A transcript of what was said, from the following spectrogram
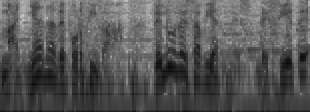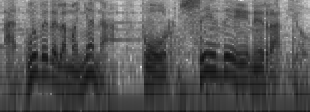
Mañana Deportiva, de lunes a viernes, de 7 a 9 de la mañana, por CDN Radio.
